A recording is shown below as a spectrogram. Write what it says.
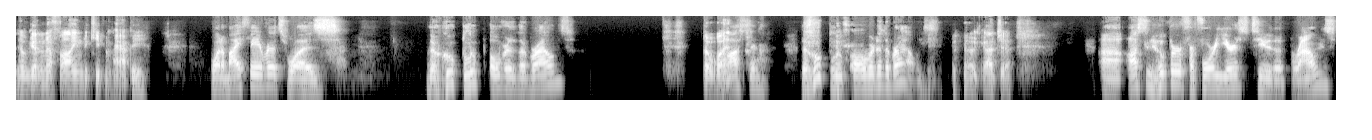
he'll get enough volume to keep him happy. One of my favorites was the hoop loop over the Browns. The what? Austin, the hoop loop over to the Browns. gotcha. Uh, Austin Hooper for four years to the Browns.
